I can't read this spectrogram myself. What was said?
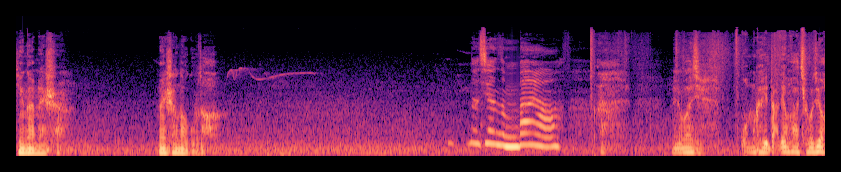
应该没事，没伤到骨头。那现在怎么办呀？没关系，我们可以打电话求救。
